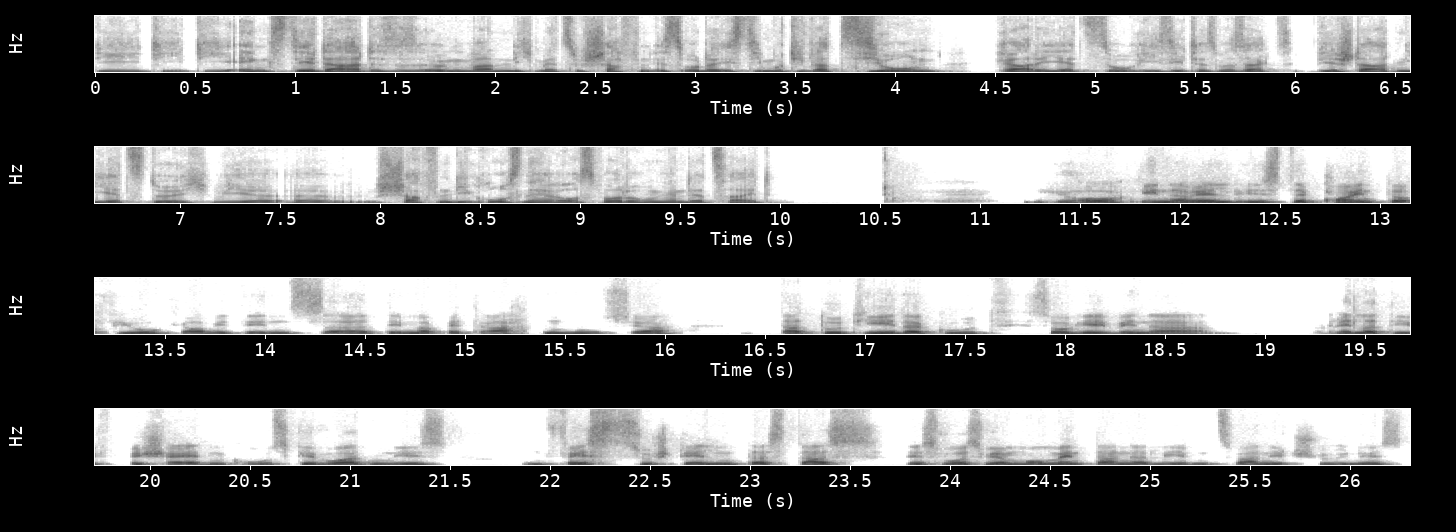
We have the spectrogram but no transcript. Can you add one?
die, die, die Ängste da, dass es irgendwann nicht mehr zu schaffen ist? Oder ist die Motivation gerade jetzt so riesig, dass man sagt, wir starten jetzt durch, wir äh, schaffen die großen Herausforderungen der Zeit? Ja, generell ist der Point of View, glaube ich, äh, den man betrachten muss. Ja. Da tut jeder gut, sage ich, wenn er relativ bescheiden groß geworden ist, um festzustellen, dass das, das, was wir momentan erleben, zwar nicht schön ist,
